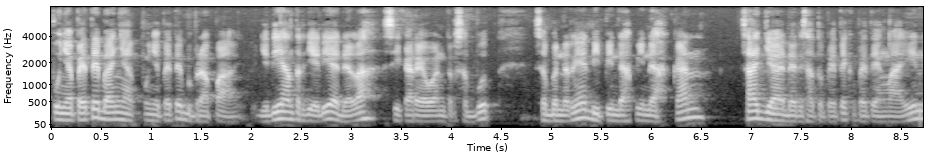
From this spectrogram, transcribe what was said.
punya PT banyak, punya PT beberapa. Jadi yang terjadi adalah si karyawan tersebut sebenarnya dipindah-pindahkan saja dari satu PT ke PT yang lain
